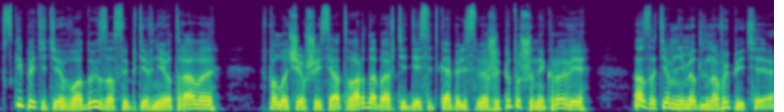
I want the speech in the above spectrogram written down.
«Вскипятите воду и засыпьте в нее травы. В получившийся отвар добавьте 10 капель свежей петушиной крови, а затем немедленно выпейте.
